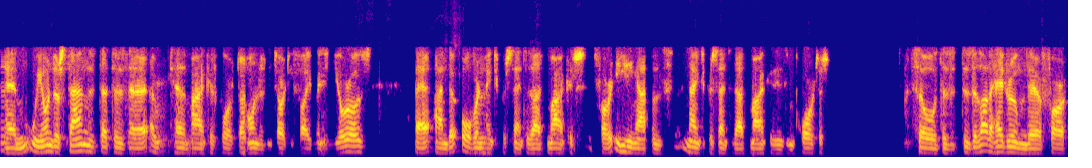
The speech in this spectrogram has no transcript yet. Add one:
Um, we understand that there's a, a, retail market worth 135 million euros, uh, and over 90% of that market for eating apples, 90% of that market is imported. So there's there's a lot of headroom there for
